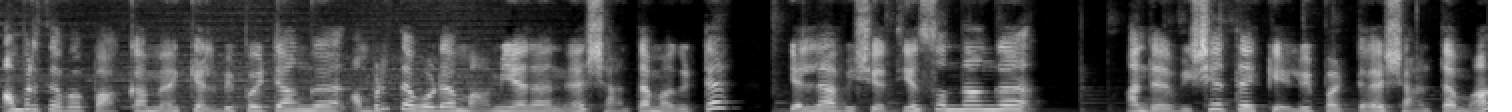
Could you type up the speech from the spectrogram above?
அமிர்தாவை பார்க்காம கிளம்பி போயிட்டாங்க. அமிர்தாவோட மாமியாரான சாந்தம்மா கிட்ட எல்லா விஷயத்தையும் சொன்னாங்க. அந்த விஷயத்த கேள்விப்பட்ட சாந்தம்மா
